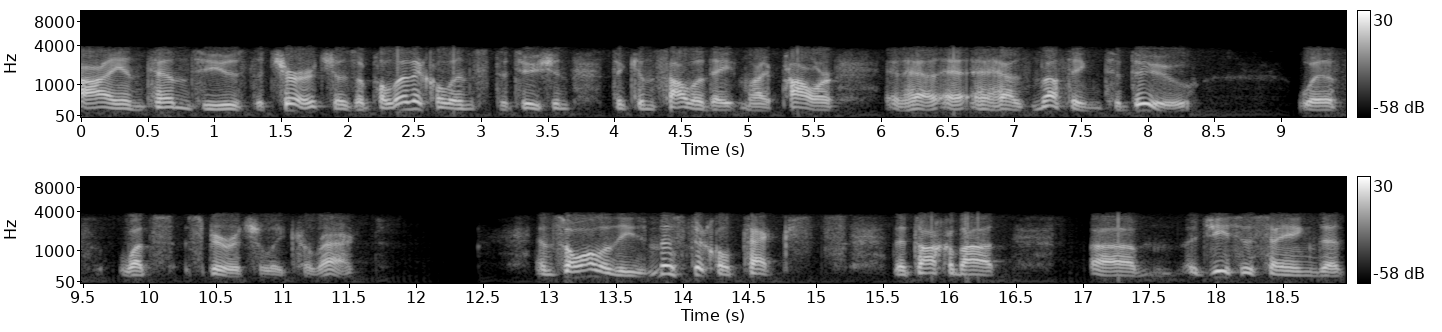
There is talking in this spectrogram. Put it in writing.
I intend to use the church as a political institution to consolidate my power. It, ha- it has nothing to do with what's spiritually correct. And so all of these mystical texts that talk about uh, Jesus saying that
